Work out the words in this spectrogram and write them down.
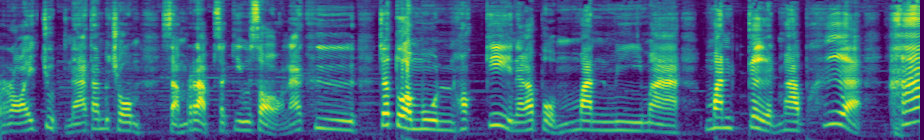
300 จุดนะท่านผู้ชมสำหรับสกิล2นะคือเจ้าตัวมูลฮอกกี้นะครับผมมันมีมามันเกิดมาเพื่อฆ่า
